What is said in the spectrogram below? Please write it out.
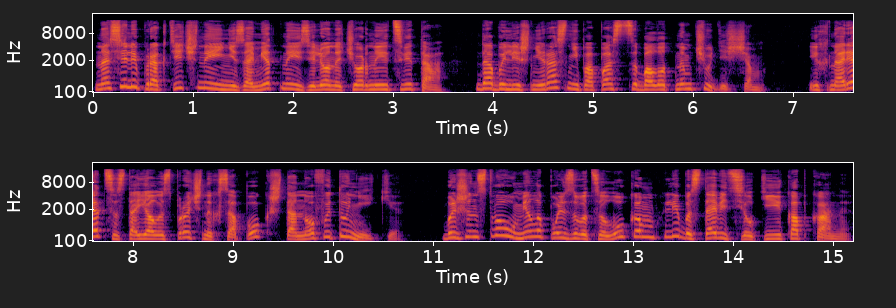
носили практичные и незаметные зелено-черные цвета, дабы лишний раз не попасться болотным чудищам – их наряд состоял из прочных сапог, штанов и туники. Большинство умело пользоваться луком, либо ставить селки и капканы.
